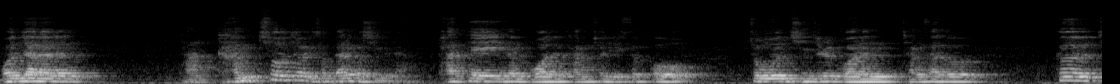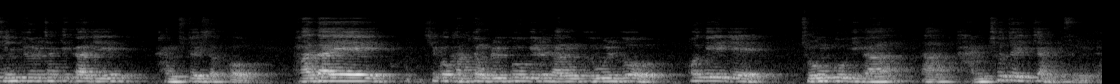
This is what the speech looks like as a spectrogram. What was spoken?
먼저 하나는 다 감춰져 있었다는 것입니다. 밭에 있는 보화도 감춰져 있었고 좋은 진주를 구하는 장사도 그 진주를 찾기까지 감춰져 있었고 바다에 치고 각종 물고기를 가는 그물도 거기에 이제 좋은 고기가 다 감춰져 있지 않겠습니까?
